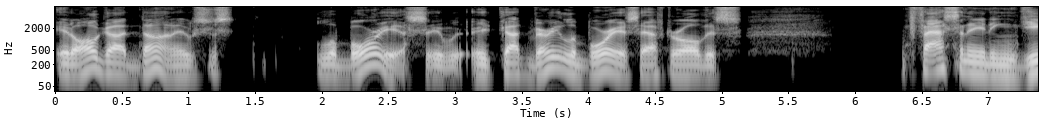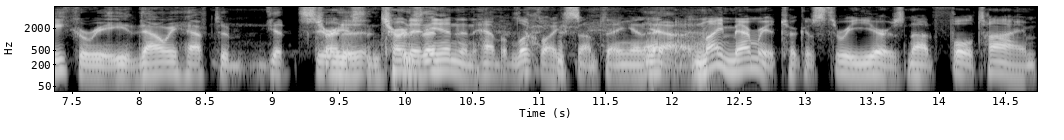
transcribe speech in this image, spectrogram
it all got done. It was just laborious. It it got very laborious after all this fascinating geekery. Now we have to mm. get turn serious it, and turn it in and have it look like something. And Yeah. I, in my memory, it took us three years, not full time,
